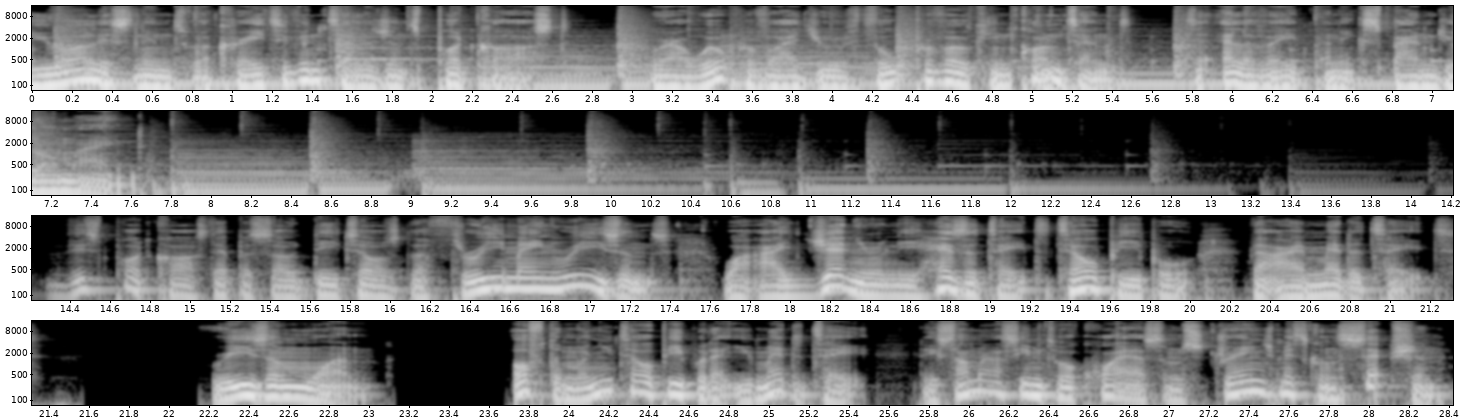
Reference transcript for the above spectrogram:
You are listening to a Creative Intelligence podcast where I will provide you with thought provoking content to elevate and expand your mind. This podcast episode details the three main reasons why I genuinely hesitate to tell people that I meditate. Reason 1 Often, when you tell people that you meditate, they somehow seem to acquire some strange misconception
